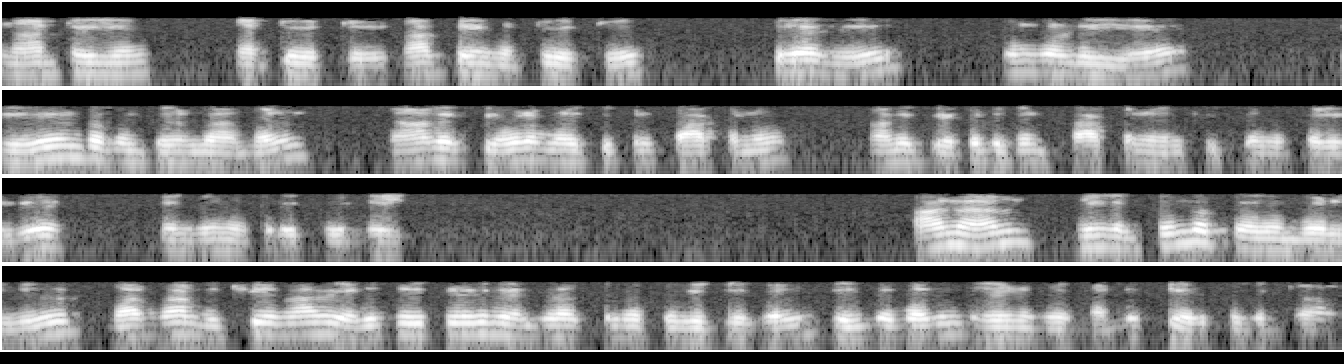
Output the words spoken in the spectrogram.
நாட்டையும் நட்டுவிட்டு நாட்டையும் நட்டுவிட்டு பிறகு உங்களுடைய இறைவன் பக்கம் திரும்பாமல் நாளைக்கு எவ்வளவு முளைச்சுக்கள் பார்க்கணும்? நாளைக்கு எப்படி பார்க்கணும் என்று பிறகு எங்கும் கிடைக்கவில்லை ஆனால் நீங்கள் தூங்க போகும் பொழுது மறுநாள் நிச்சயமாக எழுந்திருக்கிறீர்கள் என்றால் தூங்க போகிறீர்கள் இந்த பதில் இறைவனுடைய மன்னித்து எடுத்துகின்றான்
